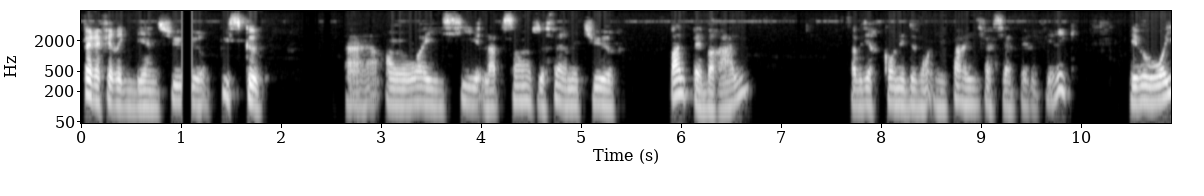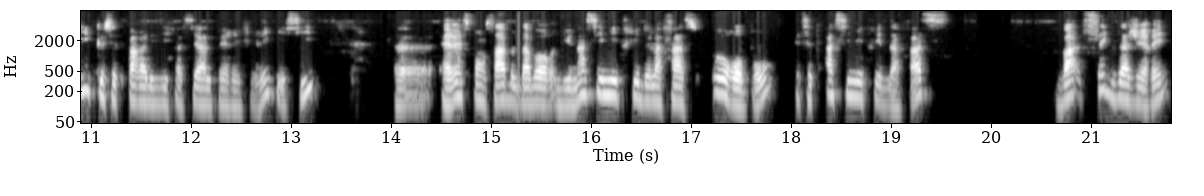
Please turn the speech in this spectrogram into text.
périphérique, bien sûr, puisque euh, on voit ici l'absence de fermeture palpébrale. Ça veut dire qu'on est devant une paralysie faciale périphérique. Et vous voyez que cette paralysie faciale périphérique ici euh, est responsable d'abord d'une asymétrie de la face au repos. Et cette asymétrie de la face va s'exagérer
